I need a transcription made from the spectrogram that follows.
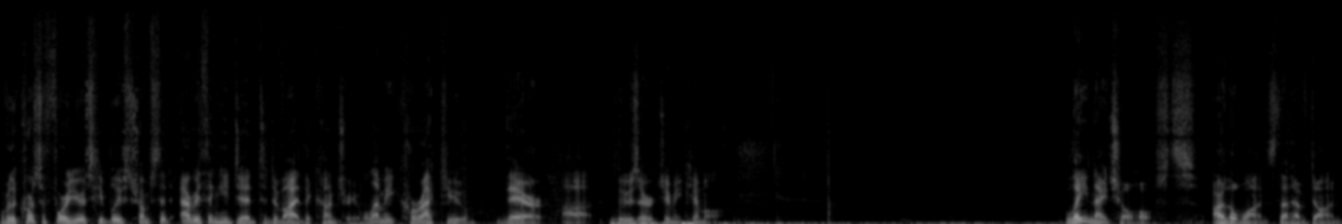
over the course of four years, he believes Trump did everything he did to divide the country. Well, let me correct you there, uh, loser Jimmy Kimmel. Late night show hosts are the ones that have done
